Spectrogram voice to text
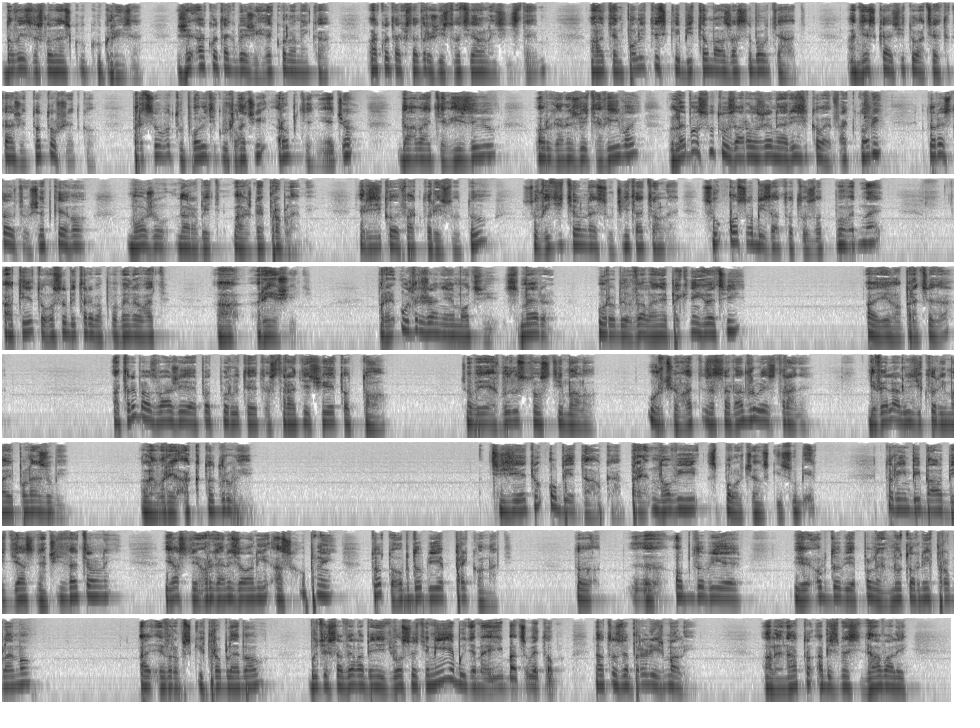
dovezie Slovensku ku kríze. Že ako tak beží ekonomika, ako tak sa drží sociálny systém, ale ten politický by to mal za sebou ťahať. A dneska je situácia taká, že toto všetko pred sebou tú politiku tlačí, robte niečo, dávajte víziu, organizujte vývoj, lebo sú tu zarožené rizikové faktory, ktoré z toho všetkého môžu narobiť vážne problémy. Tie rizikové faktory sú tu, sú viditeľné, sú čitateľné, sú osoby za toto zodpovedné a tieto osoby treba pomenovať a riešiť. Pre udržanie moci Smer urobil veľa nepekných vecí a jeho predseda. A treba zvážiť aj podporu tejto strate, či je to to, čo by aj v budúcnosti malo určovať. Zase na druhej strane je veľa ľudí, ktorí majú plné zuby. Ale hovoria, a kto druhý? Čiže je tu objednávka pre nový spoločenský subjekt, ktorým by mal byť jasne čitateľný, jasne organizovaný a schopný toto obdobie prekonať. To e, obdobie je obdobie plné vnútorných problémov, aj európskych problémov. Bude sa veľa meniť vo svete. My nebudeme hýbať svetom. Na to sme príliš mali. Ale na to, aby sme si dávali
